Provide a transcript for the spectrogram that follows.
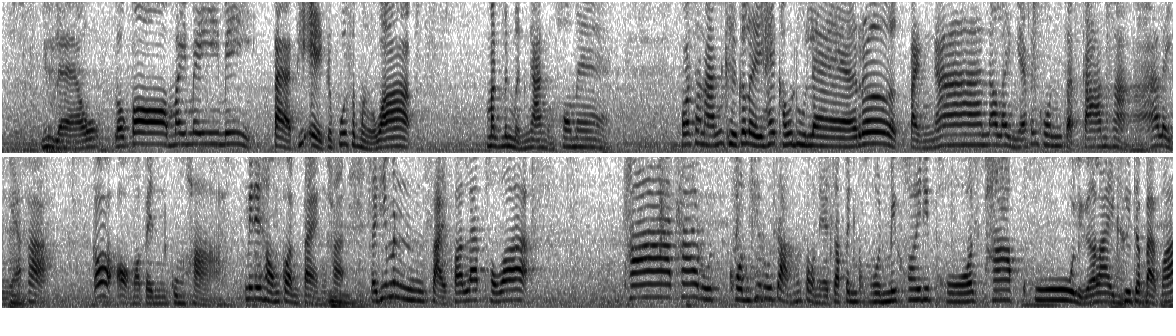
ๆอยู่แล้ว แล้วก็ไม่ไม่ไม่แต่พี่เอกจะพูดเสมอว่า มันเป็นเหมือนงานของพ่อแม่ เพราะฉะนั้นคือก็เลยให้เขาดูแลเลิกษ์แต่งงานอะไรอย่างเงี้ยเป็นคนจัดการหาอะไรอย่างเงี้ยค่ะ ก็ออกมาเป็นกุมภาไม่ได้ท้องก่อนแต่งค่ะอืมแต่ที่มันสายฟ้าแลบเพราะว่า ถ้าถ้ารู้คนที่รู้จักทั้งโตเนี่ยจะเป็นคนไม่ค่อยได้โพสต์ภาพคู่หรืออะไร คือจะแบบว่า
